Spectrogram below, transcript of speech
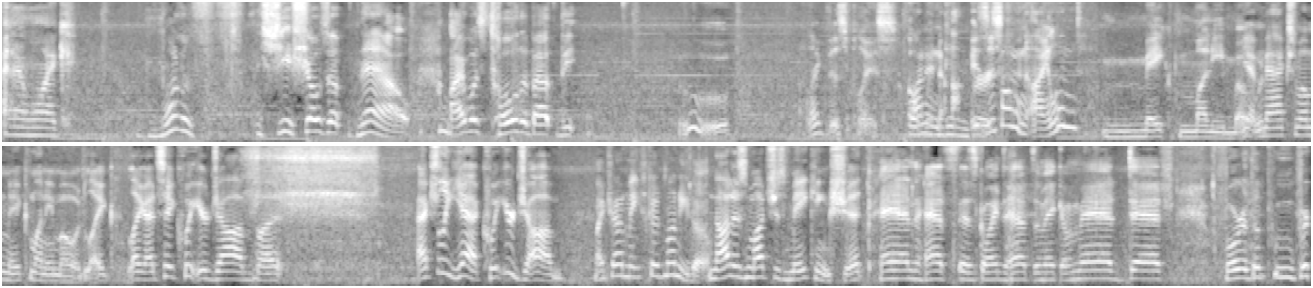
And I'm like, what the f-? She shows up now. I was told about the. Ooh. I like this place. Oh, on an, is this on an island? make money mode. Yeah, maximum make money mode. Like, like I'd say quit your job, but actually, yeah, quit your job. My job makes good money though. Not as much as making shit. Pan has is going to have to make a mad dash for the pooper.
